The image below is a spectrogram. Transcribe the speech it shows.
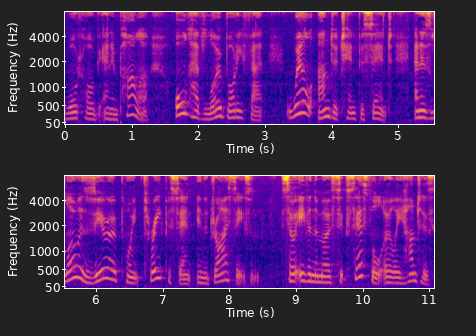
warthog, and impala all have low body fat, well under 10%, and as low as 0.3% in the dry season. So even the most successful early hunters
